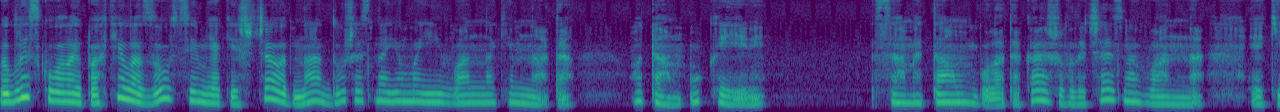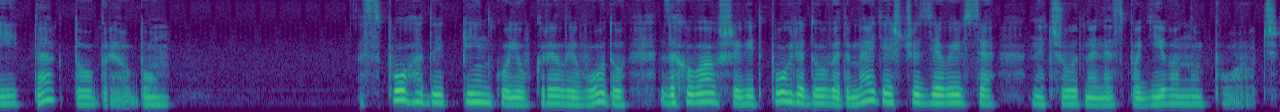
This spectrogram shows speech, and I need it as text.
виблискувала і пахтіла зовсім, як іще одна дуже знайома їй ванна кімната отам, у Києві. Саме там була така ж величезна ванна, якій так добре обом. Спогади пінкою вкрили воду, заховавши від погляду ведмедя, що з'явився нечутно й несподівано поруч.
